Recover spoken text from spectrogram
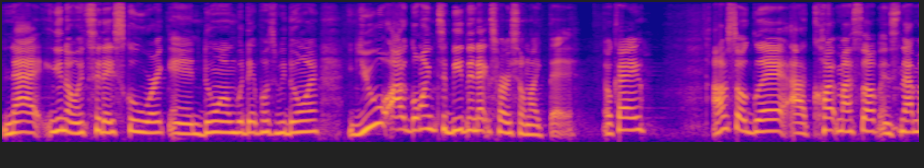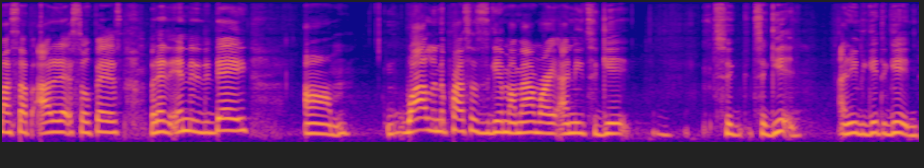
not, you know, into their schoolwork and doing what they're supposed to be doing, you are going to be the next person like that. Okay? I'm so glad I caught myself and snapped myself out of that so fast. But at the end of the day, um, while in the process of getting my mind right, I need to get to to getting. I need to get to getting.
